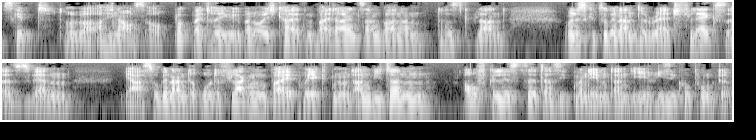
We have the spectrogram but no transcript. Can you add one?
Es gibt darüber hinaus auch Blogbeiträge über Neuigkeiten bei Darlehensanbahnern, das ist geplant. Und es gibt sogenannte Red Flags, also es werden ja, sogenannte rote Flaggen bei Projekten und Anbietern aufgelistet. Da sieht man eben dann die Risikopunkte.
